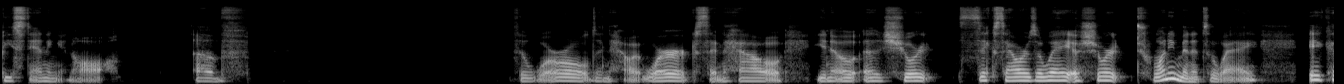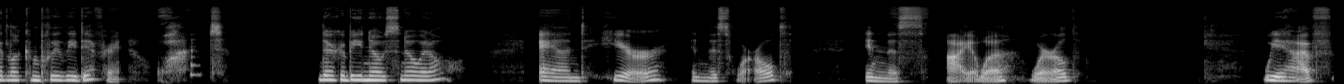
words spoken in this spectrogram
be standing in awe of the world and how it works and how, you know, a short six hours away, a short 20 minutes away, it could look completely different. What? There could be no snow at all. And here in this world, in this Iowa world, we have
